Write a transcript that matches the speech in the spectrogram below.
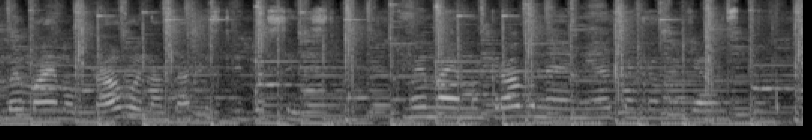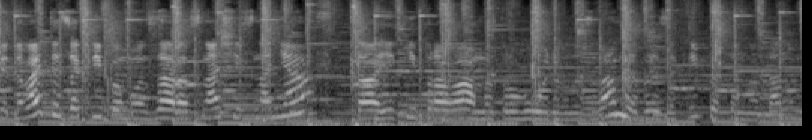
Ми маємо право на захист від насильства. Ми маємо право на ім'я та громадянство. Давайте закріпимо зараз наші знання та які права ми проговорювали з вами, ви закріпите на даному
